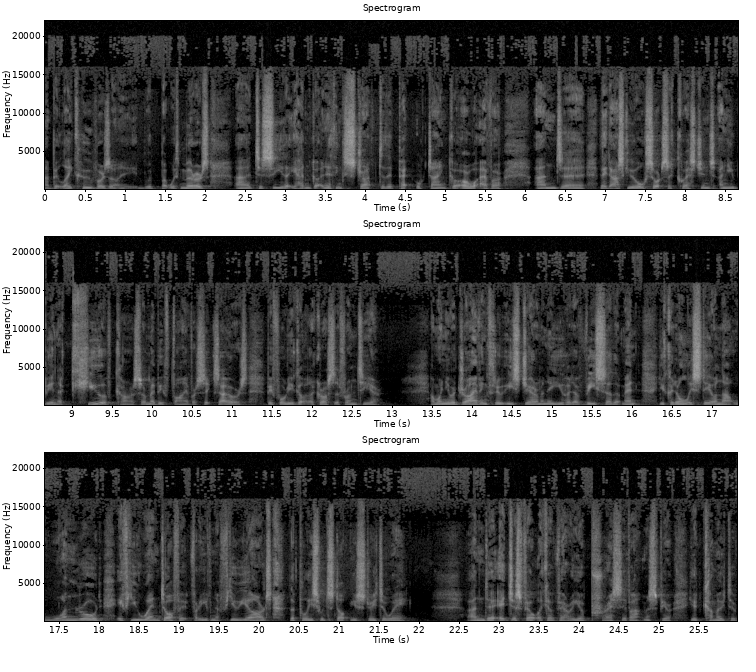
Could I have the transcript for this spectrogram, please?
a bit like Hoover's, uh, but with mirrors, uh, to see that you hadn't got anything strapped to the petrol tank or, or whatever. And uh, they'd ask you all sorts of questions, and you'd be in a queue of cars for maybe five or six hours before you got across the frontier. And when you were driving through East Germany, you had a visa that meant you could only stay on that one road. If you went off it for even a few yards, the police would stop you straight away. And uh, it just felt like a very oppressive atmosphere. You'd come out of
